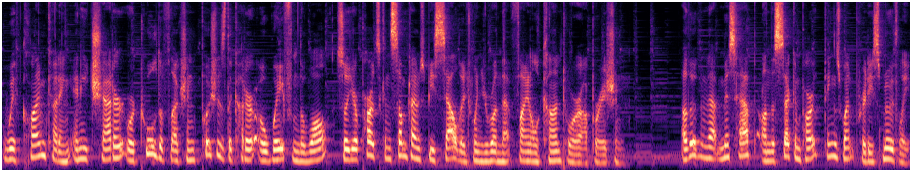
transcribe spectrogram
With climb cutting, any chatter or tool deflection pushes the cutter away from the wall, so your parts can sometimes be salvaged when you run that final contour operation. Other than that mishap, on the second part, things went pretty smoothly.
